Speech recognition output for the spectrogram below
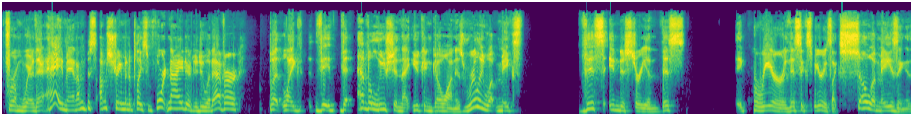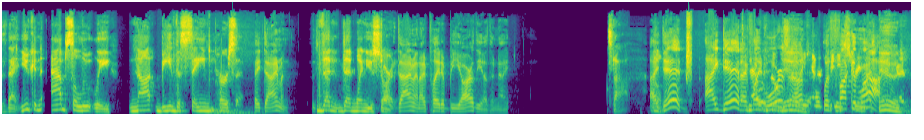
from where they're hey man i'm just i'm streaming to play some fortnite or to do whatever. But like the the evolution that you can go on is really what makes this industry and this career or this experience like so amazing is that you can absolutely not be the same person Hey, Diamond. than than when you started. Diamond, I played a BR the other night. Stop. I Oh. did. I did. I played Warzone really with fucking stream I Locke. dude,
